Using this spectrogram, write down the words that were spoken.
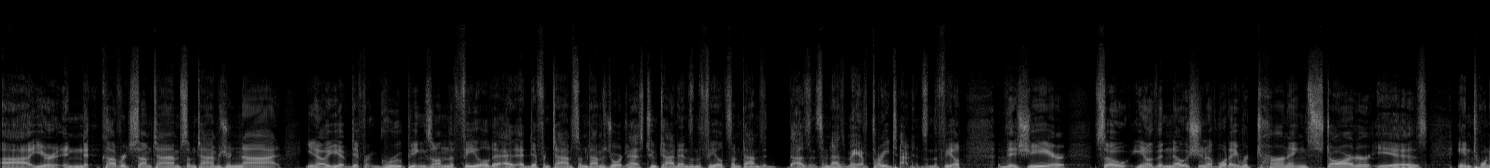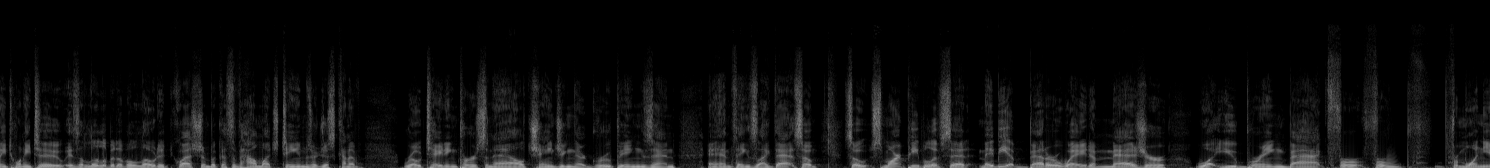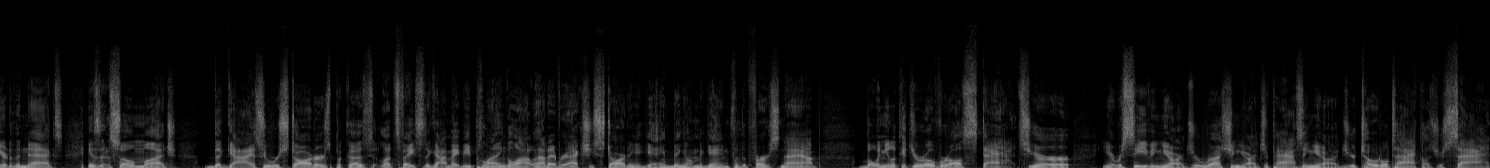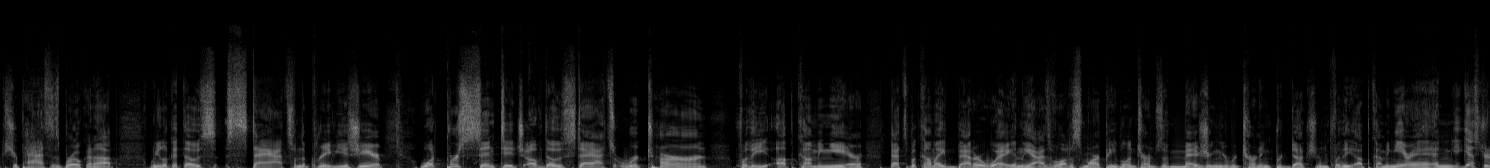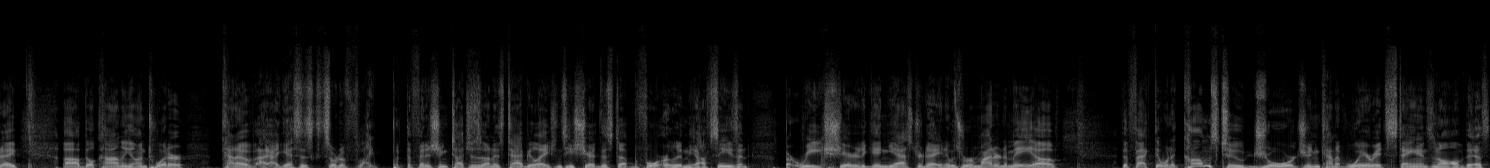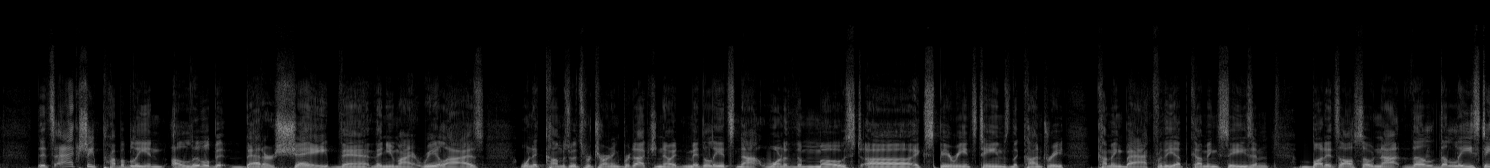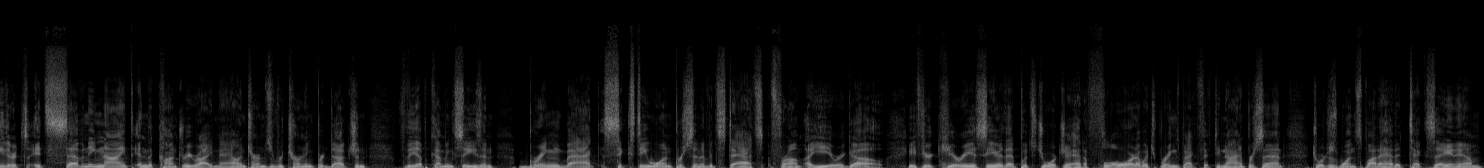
Uh, you're in nickel coverage sometimes, sometimes you're not. You know, you have different groupings on the field at, at, different times. Sometimes Georgia has two tight ends on the field, sometimes it doesn't. Sometimes it may have three tight ends on the field this year. So, you know, the notion of what a returning starter is in 2022 is a little bit of a loaded question because of how much teams are just kind of rotating personnel, changing their groupings and and things like that. So, so smart people have said maybe a better way to measure what you bring back for for from one year to the next isn't so much the guys who were starters, because let's face it, the guy may be playing a lot without ever actually starting a game, being on the game for the first snap. But when you look at your overall stats, your your receiving yards, your rushing yards, your passing yards, your total tackles, your sacks, your passes broken up, when you look at those stats from the previous year, what percentage of those stats return for the upcoming year? That's become a better way in the eyes of a lot of smart people in terms of measuring your returning production for the upcoming year. And yesterday, uh, Bill Connelly on Twitter kind of, I guess, is sort of like put the finishing touches on his tabulations. He shared this stuff before early in the offseason, but re shared it again yesterday. And it was a reminder to me of the fact that when it comes to George and kind of where it stands and all of this, it's actually probably in a little bit better shape than, than you might realize when it comes to its returning production. Now, admittedly, it's not one of the most uh, experienced teams in the country coming back for the upcoming season, but it's also not the, the least either. It's, it's 79th in the country right now in terms of returning production for the upcoming season, bring back 61% of its stats from a year ago. If you're curious here, that puts Georgia ahead of Florida, which brings back 59%. Georgia's one spot ahead of Texas A&M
